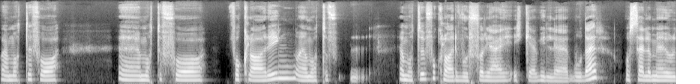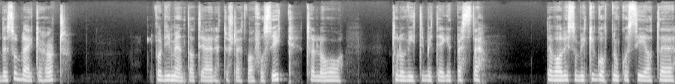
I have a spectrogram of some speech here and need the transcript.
og jeg måtte få eh, Jeg måtte få forklaring, og jeg måtte, jeg måtte forklare hvorfor jeg ikke ville bo der. Og selv om jeg gjorde det, så ble jeg ikke hørt. For de mente at jeg rett og slett var for syk til å, til å vite mitt eget beste. Det var liksom ikke godt nok å si at eh,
